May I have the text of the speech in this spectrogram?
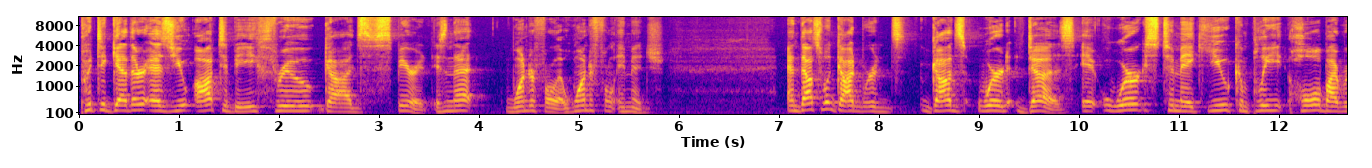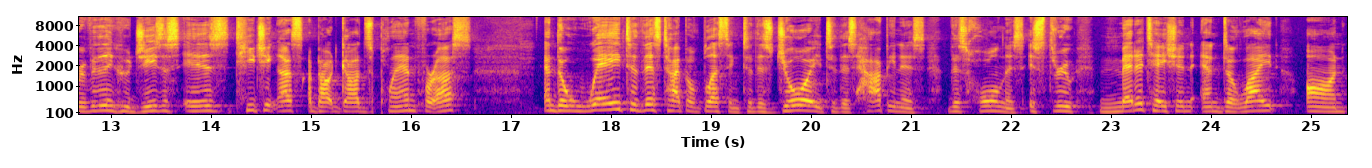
put together as you ought to be through God's Spirit. Isn't that wonderful? A wonderful image. And that's what God words, God's word does. It works to make you complete, whole by revealing who Jesus is, teaching us about God's plan for us. And the way to this type of blessing, to this joy, to this happiness, this wholeness, is through meditation and delight on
